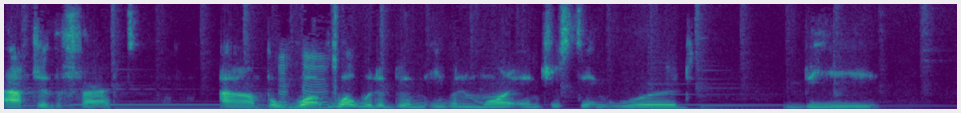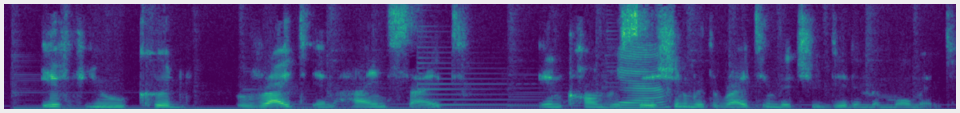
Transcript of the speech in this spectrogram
after the fact. Uh, but what what would have been even more interesting would be if you could write in hindsight, in conversation with writing that you did in the moment.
